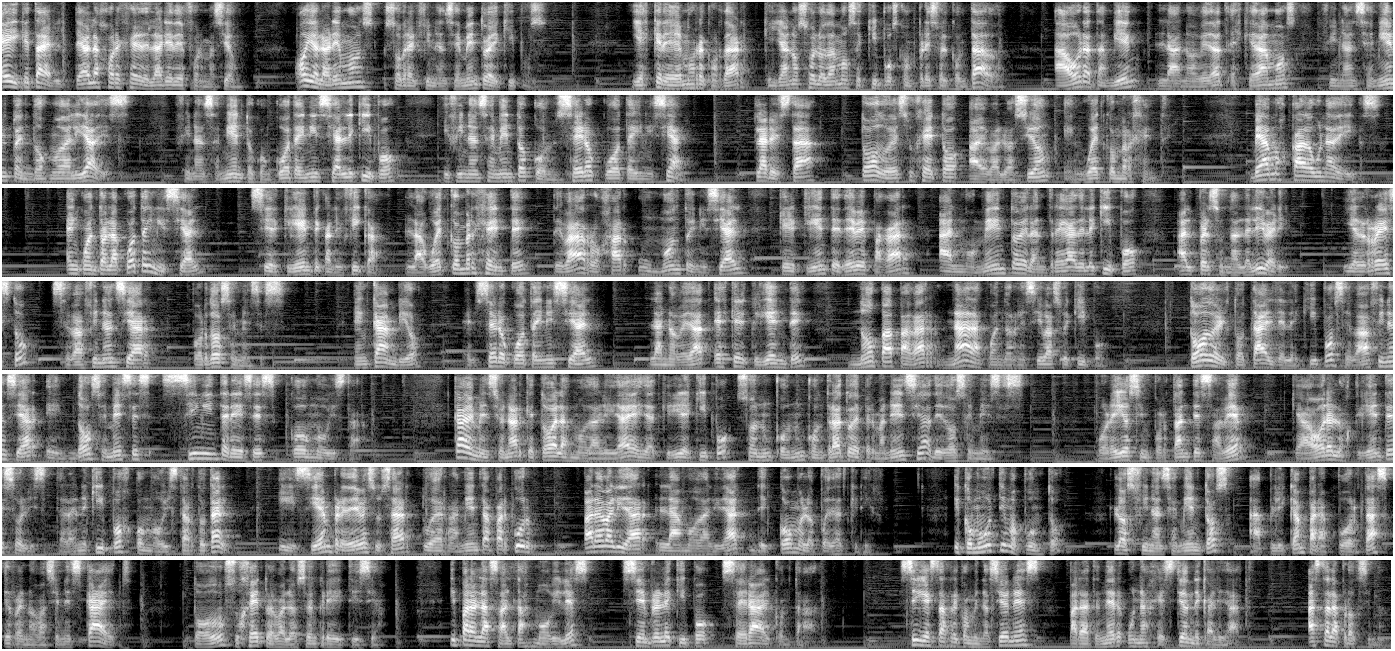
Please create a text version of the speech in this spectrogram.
Hey, ¿qué tal? Te habla Jorge del área de formación. Hoy hablaremos sobre el financiamiento de equipos. Y es que debemos recordar que ya no solo damos equipos con precio al contado, ahora también la novedad es que damos financiamiento en dos modalidades, financiamiento con cuota inicial de equipo y financiamiento con cero cuota inicial. Claro está, todo es sujeto a evaluación en web convergente. Veamos cada una de ellas. En cuanto a la cuota inicial, si el cliente califica la web convergente, te va a arrojar un monto inicial que el cliente debe pagar al momento de la entrega del equipo al personal delivery y el resto se va a financiar por 12 meses. En cambio, el cero cuota inicial, la novedad es que el cliente no va a pagar nada cuando reciba su equipo. Todo el total del equipo se va a financiar en 12 meses sin intereses con Movistar. Cabe mencionar que todas las modalidades de adquirir equipo son con un contrato de permanencia de 12 meses. Por ello es importante saber que ahora los clientes solicitarán equipos con Movistar Total y siempre debes usar tu herramienta Parkour para validar la modalidad de cómo lo puede adquirir. Y como último punto, los financiamientos aplican para puertas y renovaciones CAET, todo sujeto a evaluación crediticia. Y para las altas móviles, siempre el equipo será al contado. Sigue estas recomendaciones para tener una gestión de calidad. Hasta la próxima.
